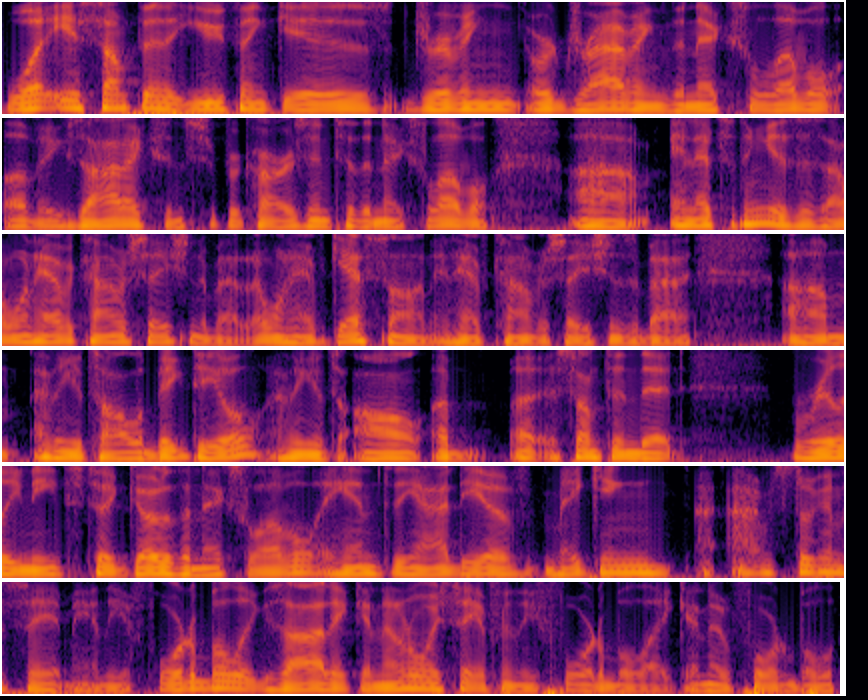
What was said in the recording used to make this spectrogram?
What is something that you think is driving or driving the next level of exotics and supercars into the next level? Um, and that's the thing is, is I want to have a conversation about it. I want to have guests on and have conversations about it. Um, I think it's all a big deal. I think it's all a, a, something that really needs to go to the next level. And the idea of making, I'm still going to say it, man, the affordable exotic, and I don't always say it from the affordable, like I know affordable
